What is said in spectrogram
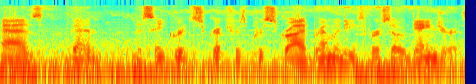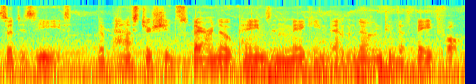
As, then, the sacred scriptures prescribe remedies for so dangerous a disease, the pastor should spare no pains in making them known to the faithful.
